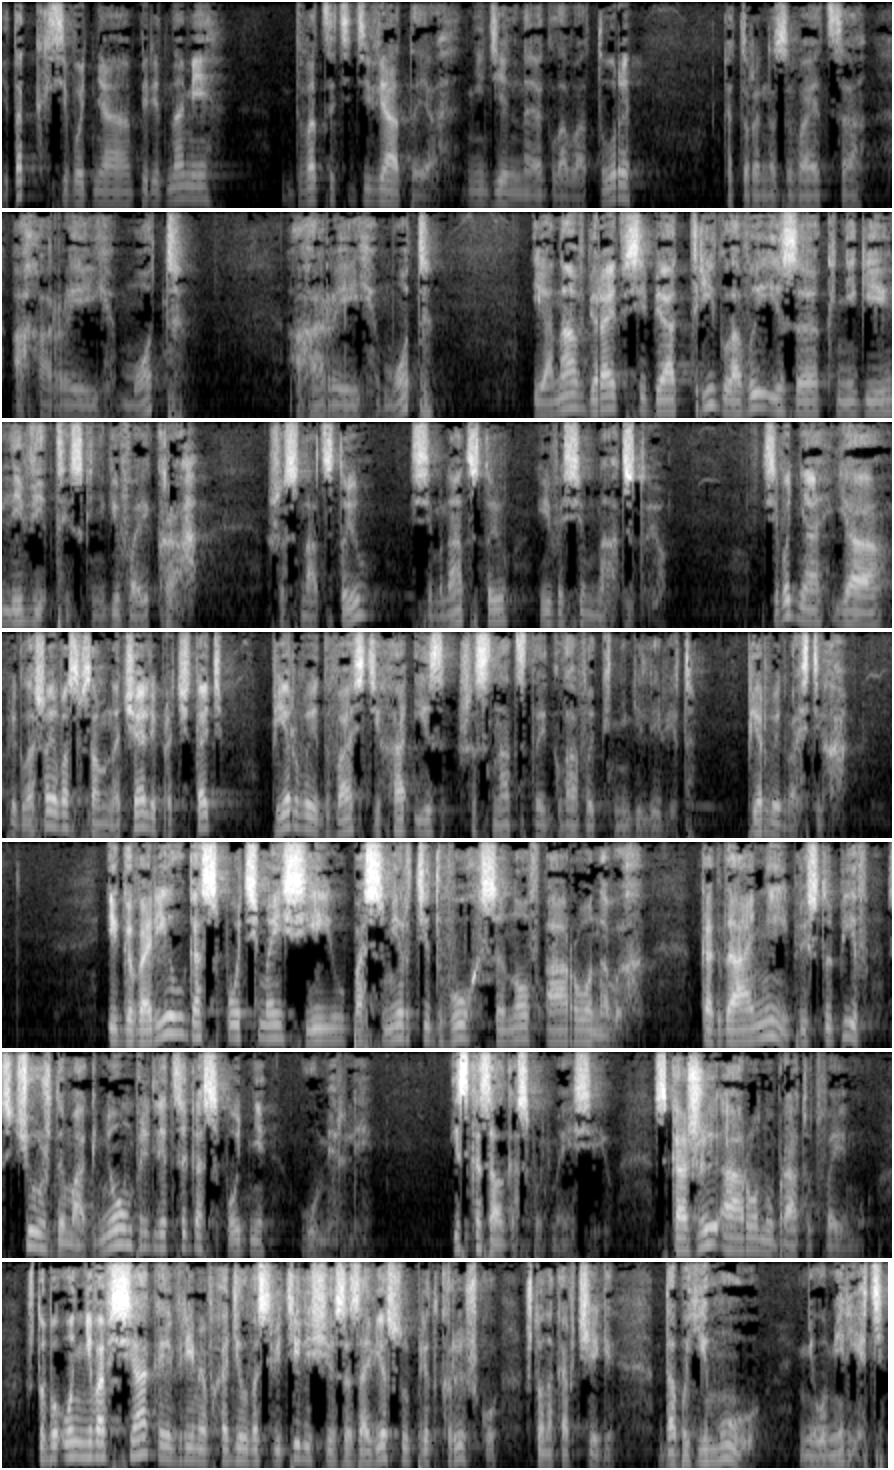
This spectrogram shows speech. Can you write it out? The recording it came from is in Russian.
Итак, сегодня перед нами 29-я недельная глава Торы, которая называется Ахарей Мот. Ахарей Мот. И она вбирает в себя три главы из книги Левит, из книги Вайкра. 16, 17 и 18. Сегодня я приглашаю вас в самом начале прочитать первые два стиха из 16 главы книги Левит. Первые два стиха. «И говорил Господь Моисею по смерти двух сынов Аароновых, когда они, приступив с чуждым огнем пред лице Господне, умерли. И сказал Господь Моисею, скажи Аарону, брату твоему, чтобы он не во всякое время входил во святилище за завесу пред крышку, что на ковчеге, дабы ему не умереть,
